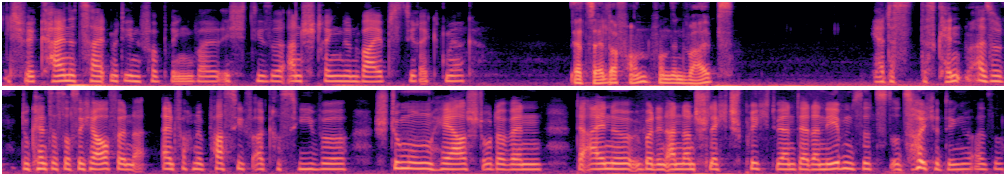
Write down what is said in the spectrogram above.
Ich will keine Zeit mit ihnen verbringen, weil ich diese anstrengenden Vibes direkt merke. Erzähl davon, von den Vibes. Ja, das, das kennt, also du kennst das doch sicher auch, wenn einfach eine passiv-aggressive Stimmung herrscht oder wenn der eine über den anderen schlecht spricht, während der daneben sitzt und solche Dinge. Also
